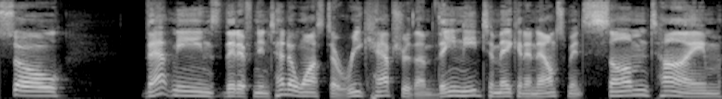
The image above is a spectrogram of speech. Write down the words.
So that means that if Nintendo wants to recapture them, they need to make an announcement sometime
